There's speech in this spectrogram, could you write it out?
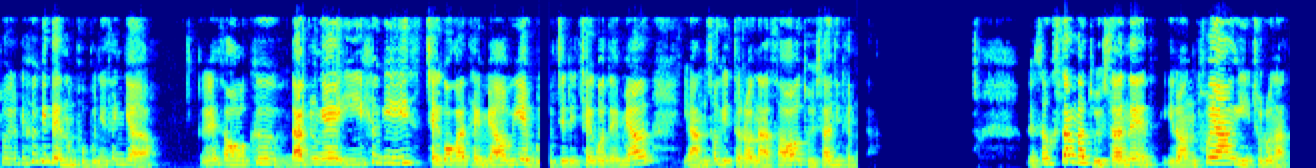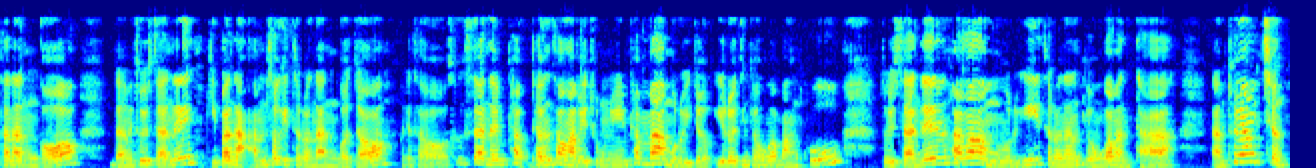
또 이렇게 흙이 되는 부분이 생겨요. 그래서 그 나중에 이 흙이 제거가 되면 위에 물질이 제거되면 이 암석이 드러나서 돌산이 됩니다. 그래서 흑산과 돌산은 이런 토양이 주로 나타나는 거, 그 다음에 돌산은 기반화 암석이 드러나는 거죠. 그래서 흑산은 변성암의 종류인 편마암으로 이루어진 경우가 많고 돌산은 화강암물이 드러나는 경우가 많다. 다음 토양층.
